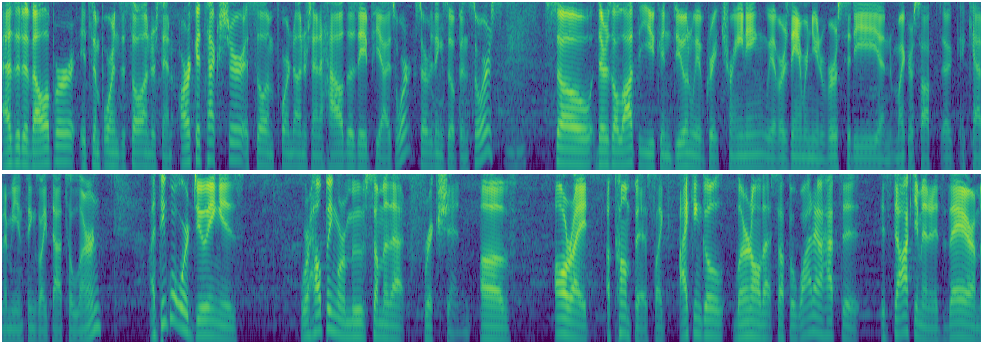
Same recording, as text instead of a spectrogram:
as a developer, it's important to still understand architecture. It's still important to understand how those APIs work. So everything's open source. Mm -hmm. So there's a lot that you can do, and we have great training. We have our Xamarin University and Microsoft Academy and things like that to learn. I think what we're doing is we're helping remove some of that friction of, all right, a compass, like I can go learn all that stuff, but why do I have to, it's documented, it's there, I'm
